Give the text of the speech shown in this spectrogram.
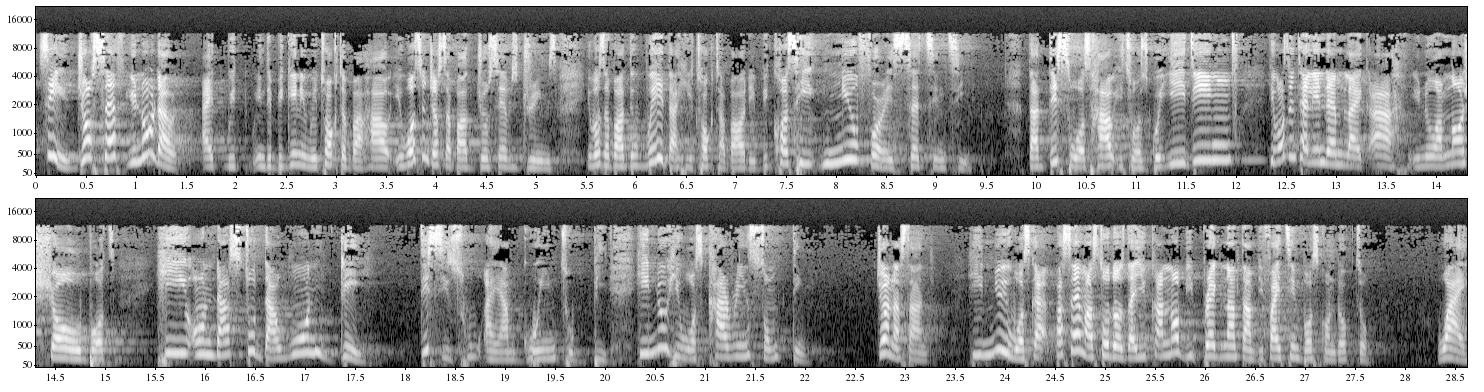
see, Joseph, you know that I, we, in the beginning we talked about how it wasn't just about Joseph's dreams, it was about the way that he talked about it because he knew for a certainty that this was how it was going. He didn't, he wasn't telling them like, ah, you know, I'm not sure, but he understood that one day, this is who I am going to be. He knew he was carrying something. Do you understand? He knew he was. Pastor Emma told us that you cannot be pregnant and be fighting bus conductor. Why?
